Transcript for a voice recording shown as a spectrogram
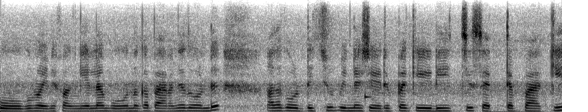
പോകും അതിന്റെ ഭംഗിയെല്ലാം പോകും എന്നൊക്കെ പറഞ്ഞതുകൊണ്ട് അതൊക്കെ ഒട്ടിച്ചു. പിന്നെ ചെരുപ്പൊക്കെ ഇടിയിച്ച് സെറ്റപ്പാക്കി.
